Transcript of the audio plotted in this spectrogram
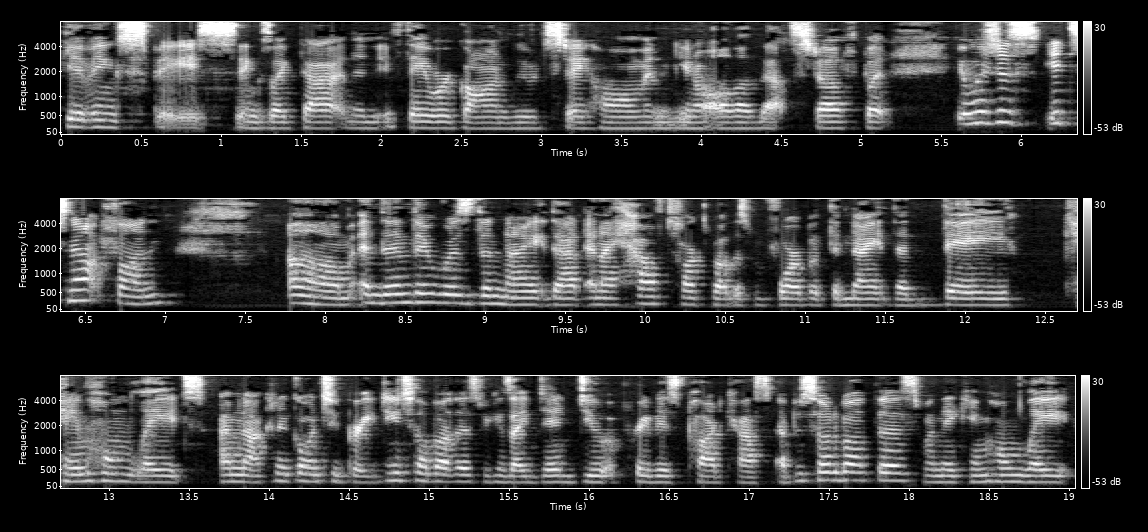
giving space, things like that. And then if they were gone, we would stay home and, you know, all of that stuff. But it was just, it's not fun. Um, and then there was the night that, and I have talked about this before, but the night that they came home late. I'm not going to go into great detail about this because I did do a previous podcast episode about this. When they came home late,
